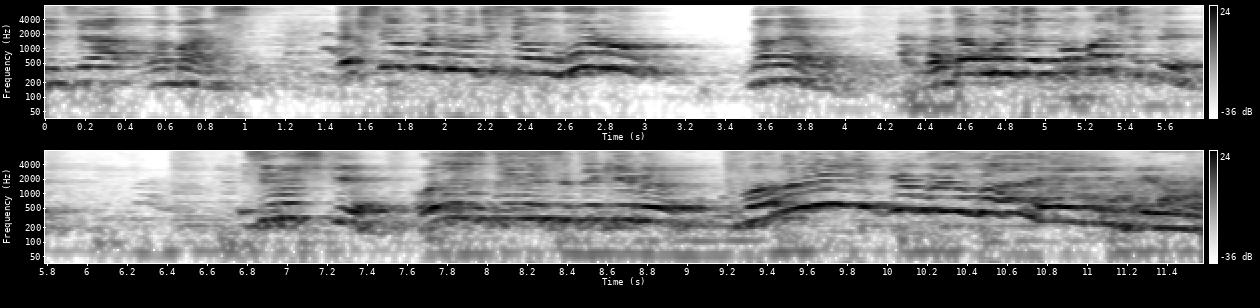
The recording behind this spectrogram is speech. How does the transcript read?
Життя на Марсі. Якщо подивитися вгору на небо, то там можна побачити зірочки. Вони здаються такими маленькими, маленькими.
